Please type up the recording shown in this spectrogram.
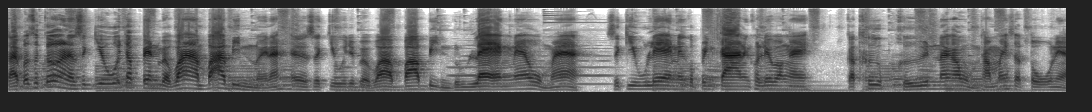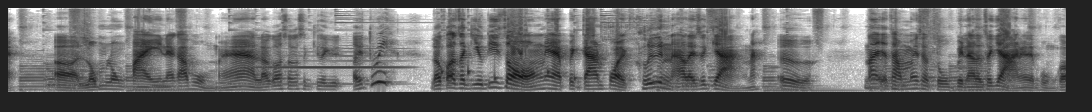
สายเบอร์เซอร์เกอร์เนี่ยสกิลก็จะเป็นแบบว่าบ้าบินหน่อยนะเออสกิลจะแบบว่าบ้าบินรุนแรงนะผมอ่าสกิลแรกเนี่ยก็เป็นการเขาเรียกว่าไงกระทืบพื้นนะครับผมทำให้ศัตรูเนี่ยเอ่อล้มลงไปนะครับผมอ่าแล้วก็สกิลเอ้ยทุยแล้วก็สกิลที่สองเนี่ยเป็นการปล่อยคลื่นอะไรสักอย่างนะเออ น่าจะทำให้ศัตรูเป็นอะไรสักอย่างเนี่ยแต่ผมก็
